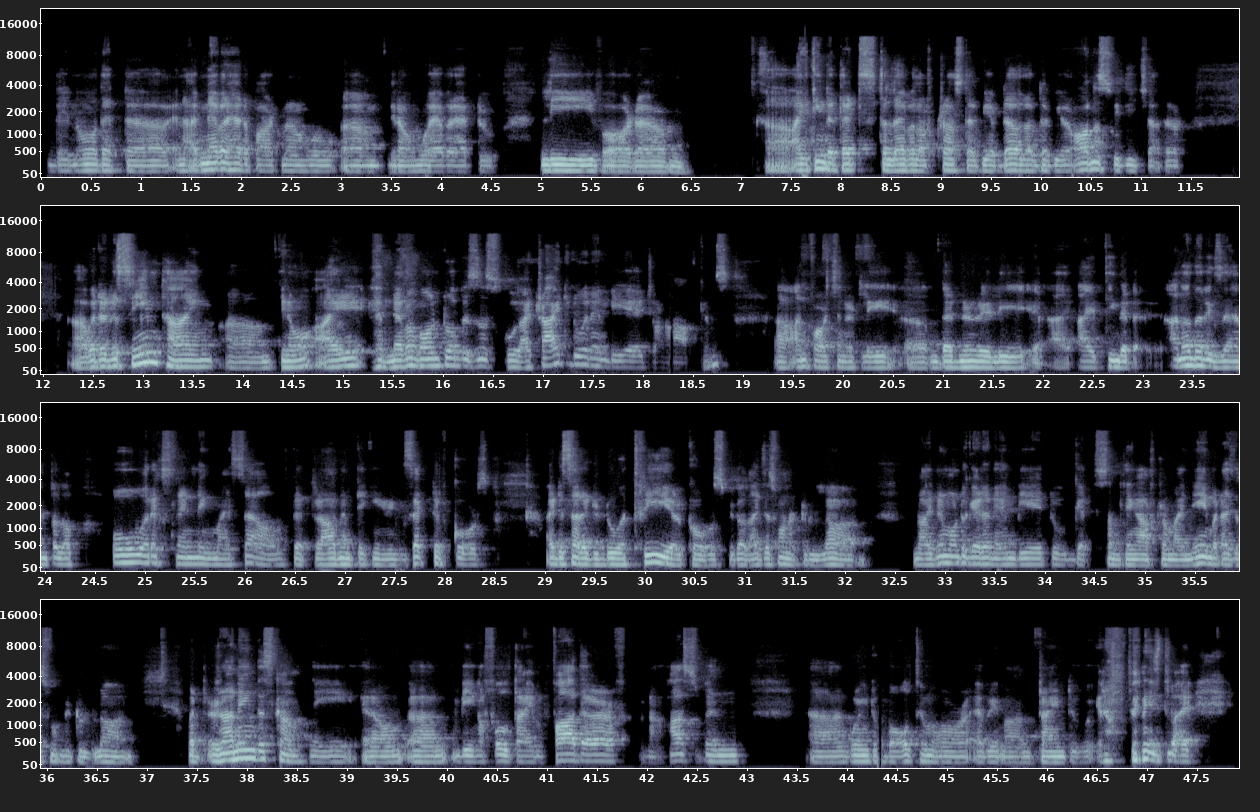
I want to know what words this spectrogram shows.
They know that, uh, and I've never had a partner who um, you know who ever had to leave or. Um, uh, I think that that's the level of trust that we have developed. That we are honest with each other. Uh, but at the same time, um, you know, I have never gone to a business school. I tried to do an MBA at John Hopkins. Uh, unfortunately, um, that didn't really. I, I think that another example of overextending myself. That rather than taking an executive course, I decided to do a three-year course because I just wanted to learn. Now, I didn't want to get an MBA to get something after my name, but I just wanted to learn. But running this company, you know, um, being a full-time father, you know, husband, uh, going to Baltimore every month, trying to you know finish my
